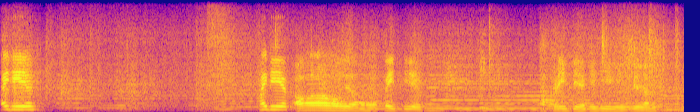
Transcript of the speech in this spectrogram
Hi, dear. Hi, dear. Oh, yeah, afraid, dear. Afraid, dear. Dear.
